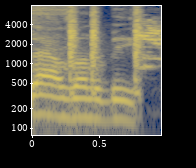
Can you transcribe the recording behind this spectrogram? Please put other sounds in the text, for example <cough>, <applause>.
Sounds on the beat.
